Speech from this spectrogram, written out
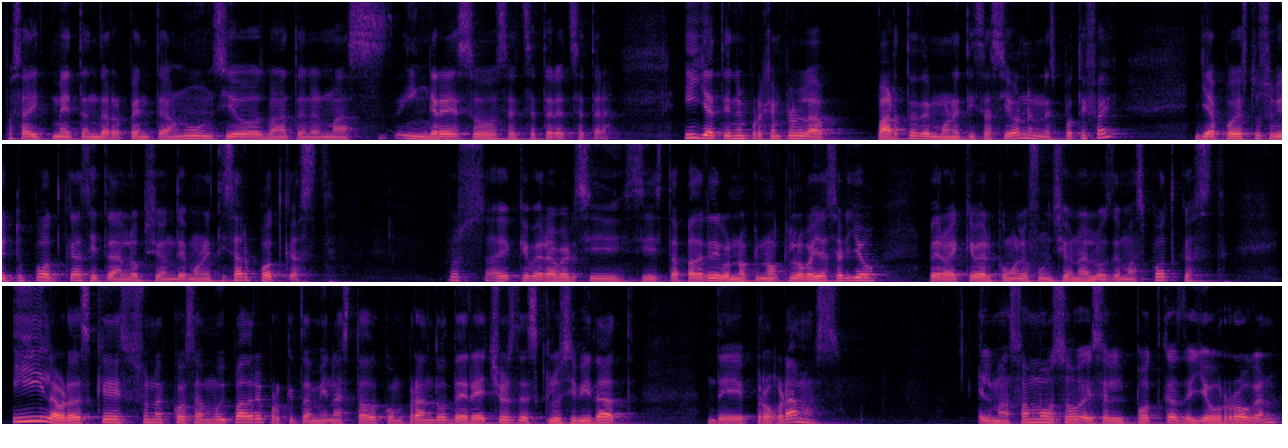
pues ahí meten de repente anuncios, van a tener más ingresos, etcétera, etcétera. Y ya tienen, por ejemplo, la parte de monetización en Spotify. Ya puedes tú subir tu podcast y te dan la opción de monetizar podcast. Pues hay que ver a ver si, si está padre. Digo, no, no que lo vaya a hacer yo, pero hay que ver cómo le funciona a los demás podcasts. Y la verdad es que es una cosa muy padre porque también ha estado comprando derechos de exclusividad de programas. El más famoso es el podcast de Joe Rogan,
